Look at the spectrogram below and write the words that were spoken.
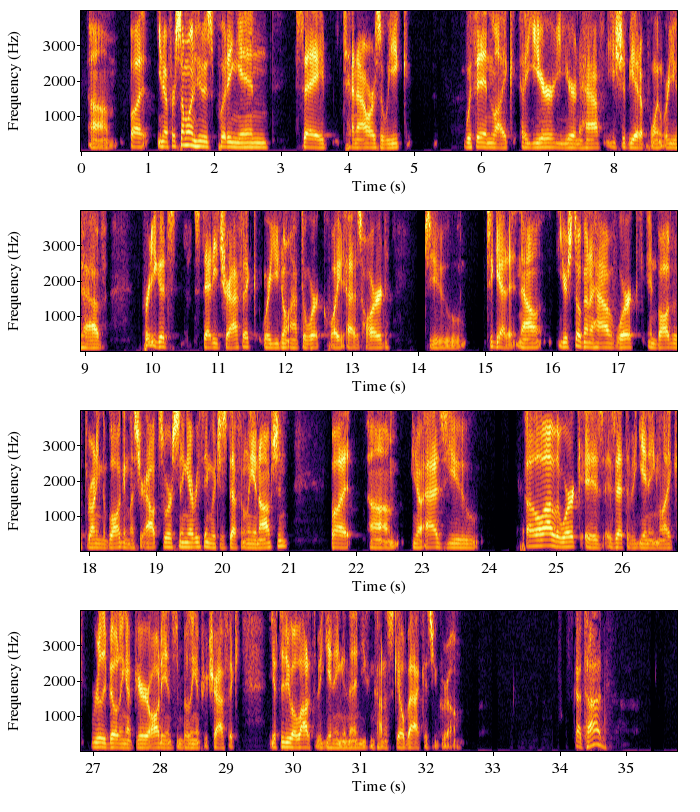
Um, but you know, for someone who's putting in say 10 hours a week within like a year, year and a half, you should be at a point where you have pretty good steady traffic where you don't have to work quite as hard to to get it. Now, you're still going to have work involved with running the blog unless you're outsourcing everything, which is definitely an option. But um, you know, as you a lot of the work is is at the beginning like really building up your audience and building up your traffic. You have to do a lot at the beginning and then you can kind of scale back as you grow. Scott todd.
